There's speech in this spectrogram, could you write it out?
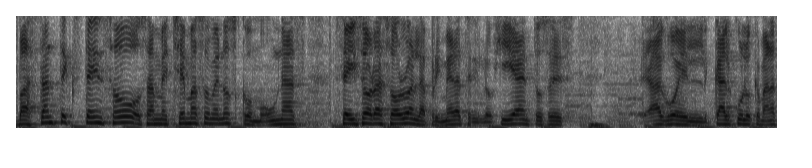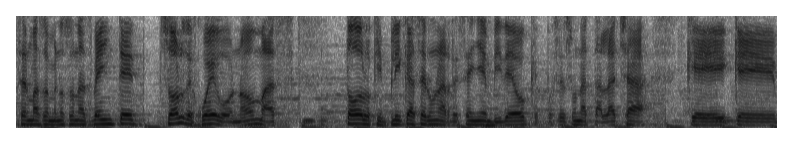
bastante extenso. O sea, me eché más o menos como unas 6 horas solo en la primera trilogía. Entonces hago el cálculo que van a ser más o menos unas 20 solo de juego, ¿no? Más todo lo que implica hacer una reseña en video, que pues es una talacha que,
